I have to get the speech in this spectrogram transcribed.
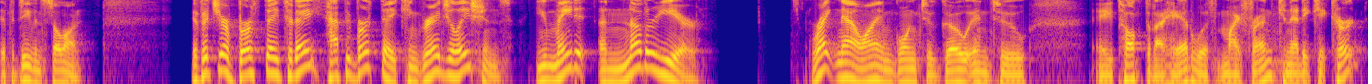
if it's even still on. If it's your birthday today, happy birthday! Congratulations, you made it another year. Right now, I am going to go into a talk that I had with my friend Connecticut Kurt,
